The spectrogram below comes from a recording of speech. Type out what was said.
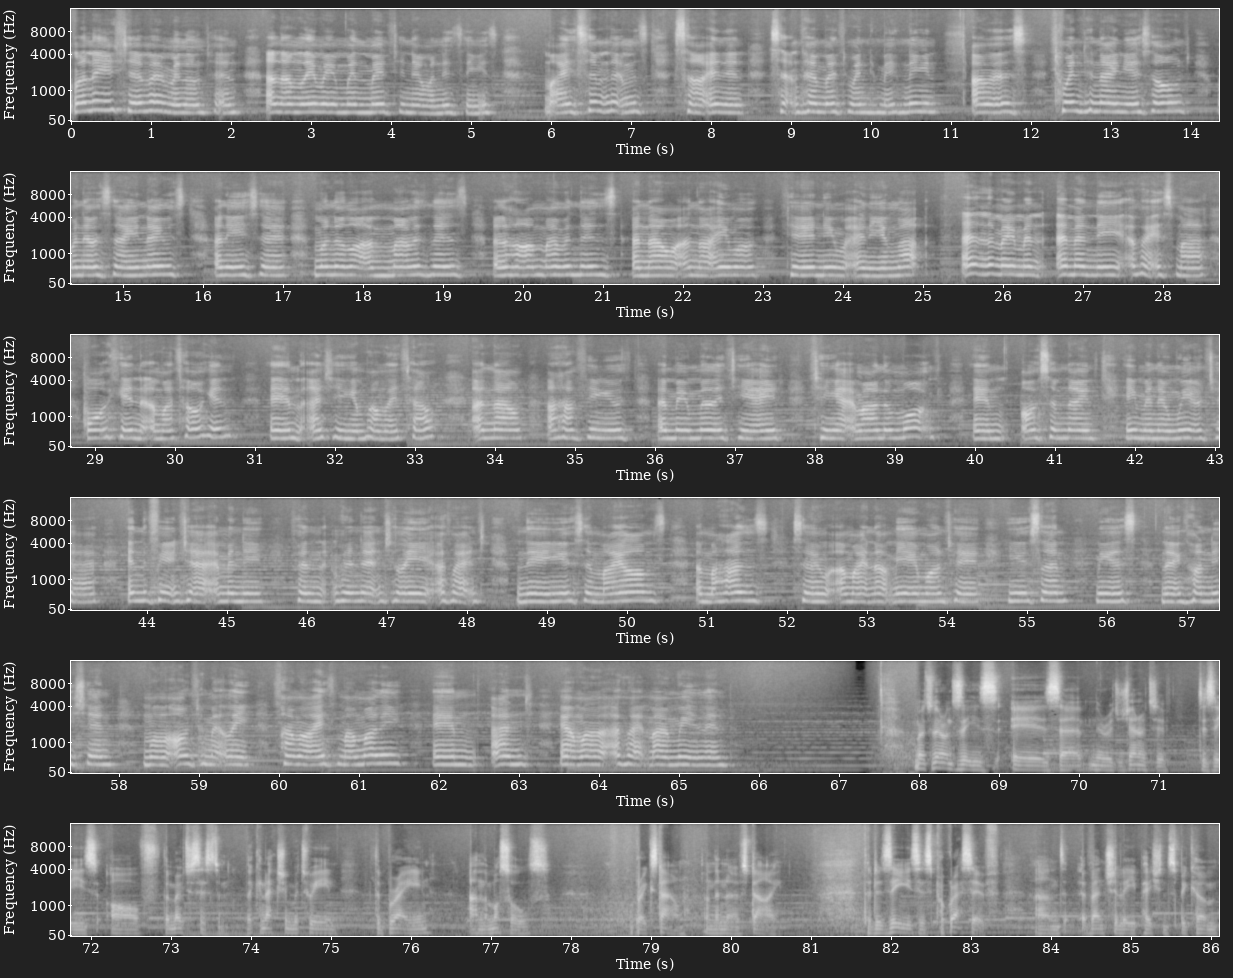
My name is Gemma Middleton and I'm living with neuron disease. My symptoms started in September 2015. I was 29 years old when I was diagnosed and I used to run a lot of marathons and half marathons and now I'm not able to do any of that. At the moment, MND affects my walking and my talking, as you can probably tell. And now I have to use a mobility aid to get around and walk, um, or sometimes even a wheelchair. In the future, I'm MND can potentially affect the use of my arms and my hands so I might not be able to use them because the condition will ultimately paralyze my body um, and it will affect my breathing. Motor neuron disease is a neurodegenerative disease of the motor system. The connection between the brain and the muscles breaks down and the nerves die. The disease is progressive and eventually patients become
